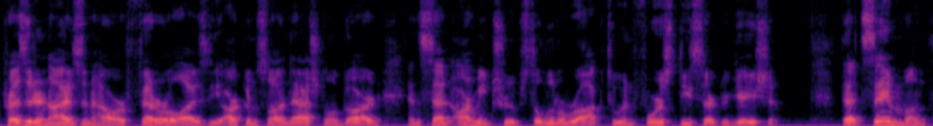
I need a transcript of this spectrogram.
President Eisenhower federalized the Arkansas National Guard and sent Army troops to Little Rock to enforce desegregation. That same month,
